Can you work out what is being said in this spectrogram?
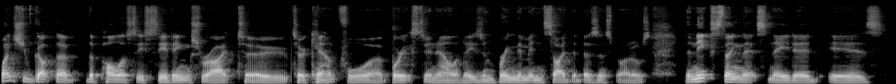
Once you've got the, the policy settings right to, to account for, for externalities and bring them inside the business models, the next thing that's needed is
